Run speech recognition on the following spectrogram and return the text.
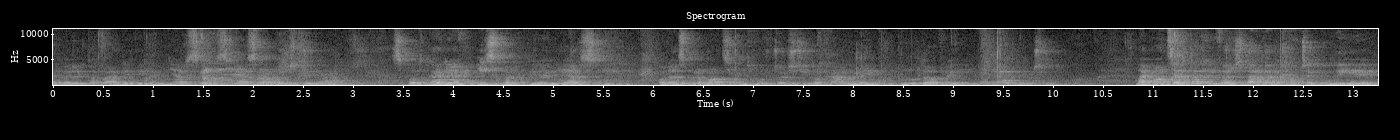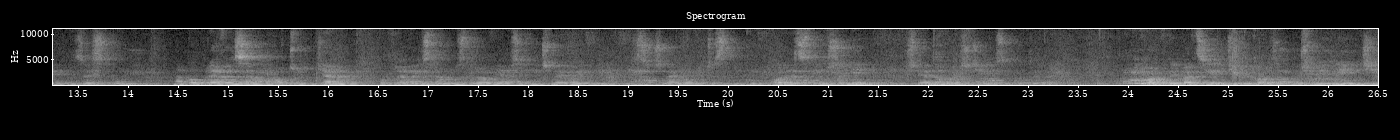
emerytowany pielęgniarski z miasta Olsztyna, spotkania w izbach pielęgniarskich oraz promocję twórczości lokalnej, ludowej i patriotycznej. Na koncertach i warsztatach oczekuje zespół na poprawę samopoczucia, poprawę stanu zdrowia psychicznego i fizycznego uczestników oraz zwiększenie świadomości muzykoterapii. Miło, gdy pacjenci wychodzą uśmiechnięci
